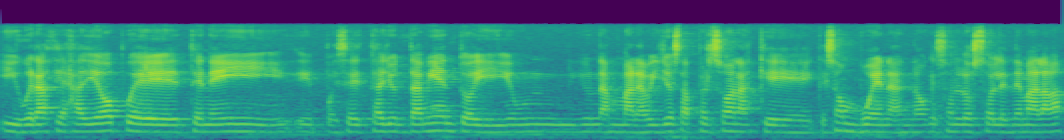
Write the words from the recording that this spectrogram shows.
gracias a Dios pues tenéis eh, pues este ayuntamiento y, unas maravillosas personas que, son buenas, ¿no? que son los soles de Málaga,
